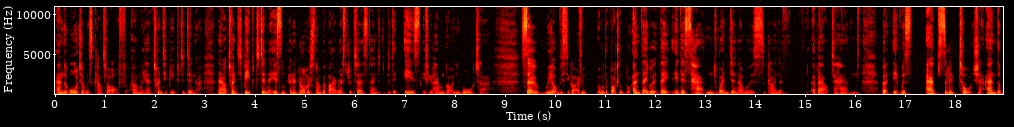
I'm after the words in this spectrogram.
and the water was cut off, and we had twenty people to dinner. Now, twenty people to dinner isn't an enormous number by a restaurateur standard, but it is if you haven't got any water. So we obviously got every all the bottled, and they were they. This happened when dinner was kind of about to happen. But it was absolute torture. And the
